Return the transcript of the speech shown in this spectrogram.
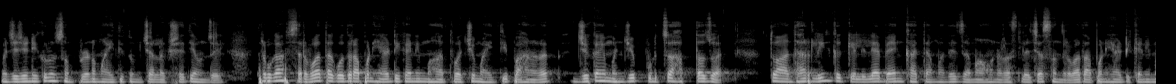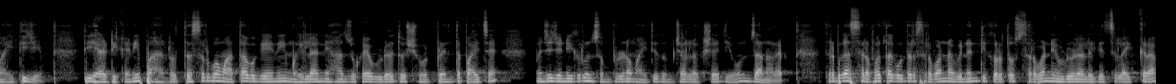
म्हणजे जेणेकरून संपूर्ण माहिती तुमच्या लक्षात येऊन जाईल. तर बघा सर्वात अगोदर आपण ह्या ठिकाणी महत्त्वाची माहिती पाहणार आहोत. जे काही म्हणजे पुढचा हप्ता जो आहे तो आधार लिंक केलेल्या बँक खात्यामध्ये जमा होणार असल्याच्या संदर्भात आपण ह्या ठिकाणी माहिती जी ती ह्या ठिकाणी पाहणार आहोत. तर सर्व माता भगिनी महिलांनी हा जो काही व्हिडिओ तो शेवटपर्यंत पाहायचा आहे. म्हणजे जेणेकरून संपूर्ण माहिती तुमच्या लक्षात येऊन जाणार आहे. तर बघा सर्वात अगोदर सर्वांना विनंती करतो सर्वांनी व्हिडिओला लगेच लाईक करा.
